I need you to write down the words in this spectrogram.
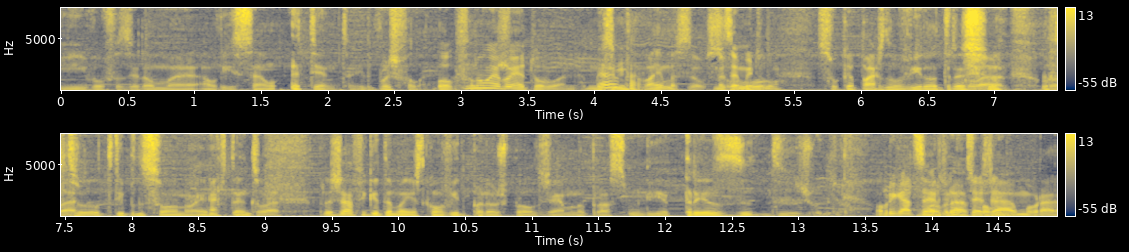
e vou fazer uma audição atenta e depois falamos. Oh, não é bem a tua banda, mas está bem, mas eu sou, mas é muito bom. sou capaz de ouvir outras, claro, outro, claro. outro, tipo de som, não é? Portanto, claro. para já fica também este convite para os Pearl Jam no próximo dia 13 de julho. Obrigado, Um Sérgio. abraço, Até já, um abraço.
